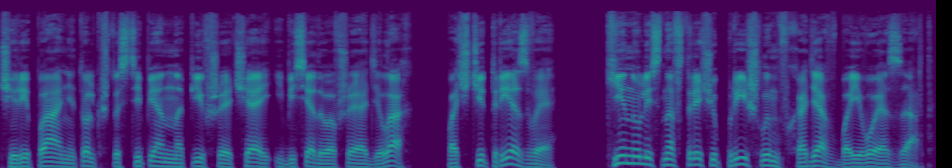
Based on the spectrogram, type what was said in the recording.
Черепани, только что степенно пившие чай и беседовавшие о делах, почти трезвые, кинулись навстречу пришлым, входя в боевой азарт.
